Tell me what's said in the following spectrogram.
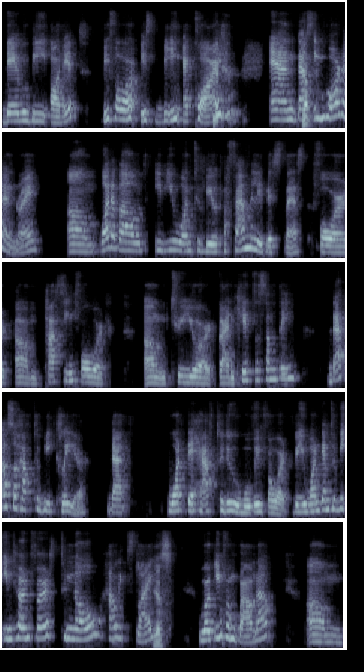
there will be audit before it's being acquired. And that's important right? Um, what about if you want to build a family business for um, passing forward um, to your grandkids or something? That also have to be clear that what they have to do moving forward do you want them to be intern first to know how it's like Yes. working from ground up um,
